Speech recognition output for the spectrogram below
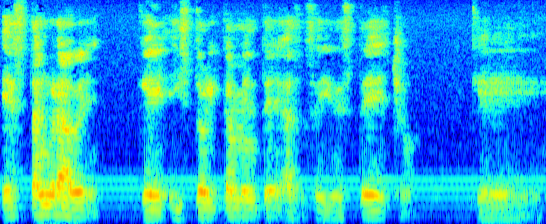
es tan grave que históricamente ha sucedido este hecho que,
